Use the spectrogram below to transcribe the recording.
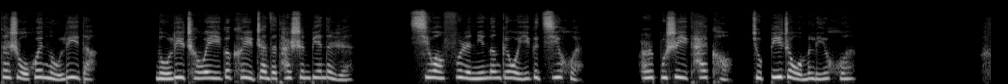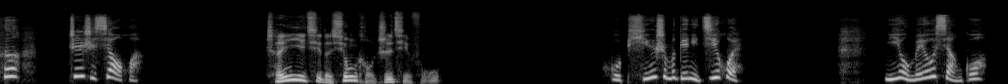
但是我会努力的，努力成为一个可以站在他身边的人。希望夫人您能给我一个机会，而不是一开口就逼着我们离婚。呵，真是笑话！陈毅气的胸口直起伏。我凭什么给你机会？你有没有想过，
